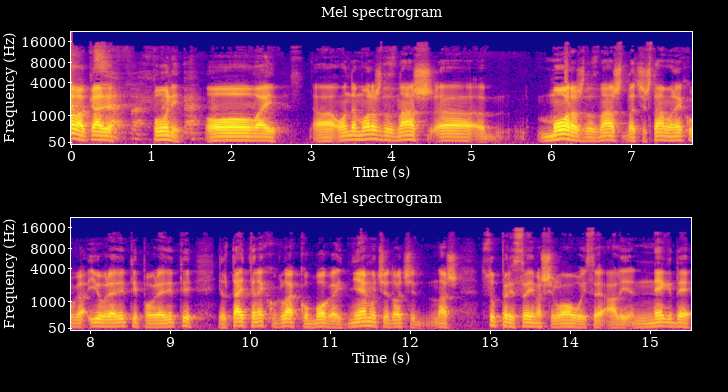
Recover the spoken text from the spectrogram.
evo kad je, puni. Ovaj, a, onda moraš da znaš, a, moraš da znaš da ćeš tamo nekoga i uvrediti i povrediti, jer taj te neko gleda ko Boga i njemu će doći, znaš, super i sve, imaš i lovu i sve, ali negde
